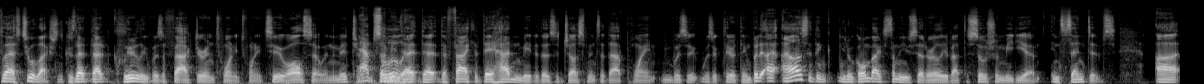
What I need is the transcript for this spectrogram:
last two elections, because that, that clearly was a factor in 2022, also in the midterms. Absolutely. I mean, that, that, the fact that they hadn't made those adjustments at that point was a, was a clear thing. But I, I honestly think, you know, going back to something you said earlier about the social media incentives, uh,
